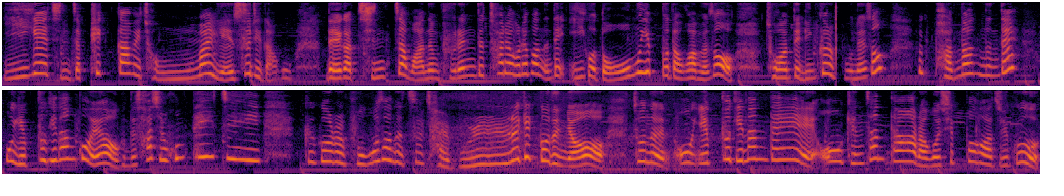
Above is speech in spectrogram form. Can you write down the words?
이게 진짜 핏감이 정말 예술이라고 내가 진짜 많은 브랜드 촬영을 해봤는데 이거 너무 예쁘다고 하면서 저한테 링크를 보내서 받았는데 어, 예쁘긴 한 거예요. 근데 사실 홈페이지 그거를 보고서는 좀잘 모르겠거든요. 저는 어, 예쁘긴 한데 어, 괜찮다라고 싶어가지고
